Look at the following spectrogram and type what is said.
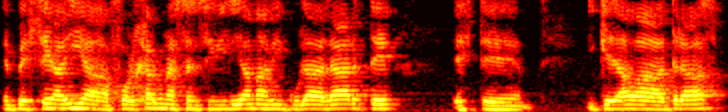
empecé ahí a forjar una sensibilidad más vinculada al arte, este, y quedaba atrás,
